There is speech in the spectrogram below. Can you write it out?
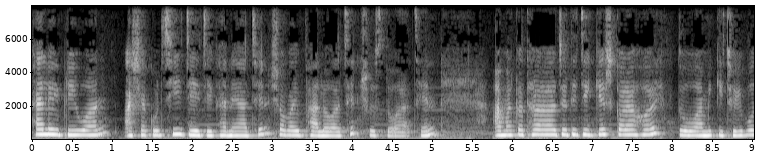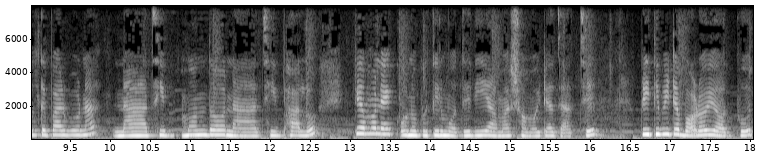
হ্যালো এভরিওয়ান, আশা করছি যে যেখানে আছেন সবাই ভালো আছেন, সুস্থ আছেন। আমার কথা যদি জিজ্ঞেস করা হয়, তো আমি কিছুই বলতে পারব না। না আছি মন্দ, না আছি ভালো। কেমন এক অনুভূতির মধ্যে দিয়ে আমার সময়টা যাচ্ছে। পৃথিবীটা বড়ই অদ্ভুত।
